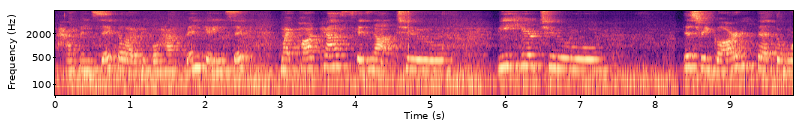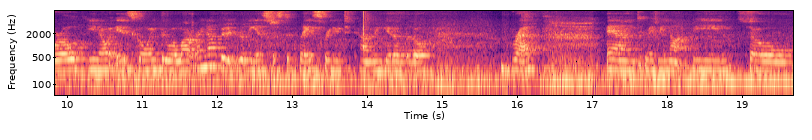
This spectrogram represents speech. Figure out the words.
have been sick. A lot of people have been getting sick. My podcast is not to be here to disregard that the world, you know, is going through a lot right now, but it really is just a place for you to come and get a little breath and maybe not be so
